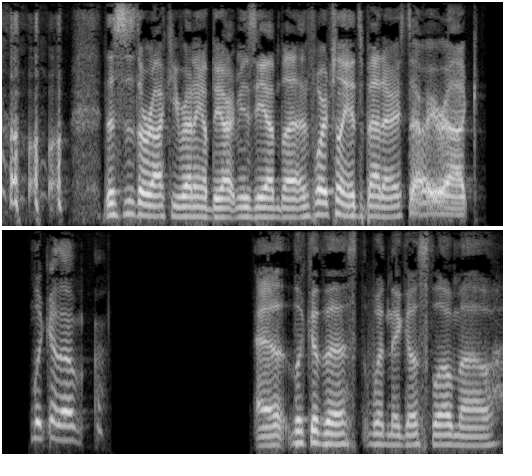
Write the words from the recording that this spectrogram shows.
this is the Rocky running up the art museum, but unfortunately it's better. Sorry, Rock. Look at him. And look at this when they go slow mo.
